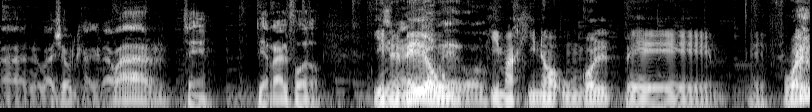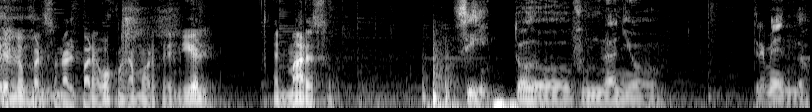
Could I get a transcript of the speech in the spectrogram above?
a Nueva York a grabar. Sí. Tierra del Fuego. Y en el medio, un- imagino un golpe eh, fuerte en lo personal para vos con la muerte de Miguel, en marzo. Sí, todo fue un año tremendo.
